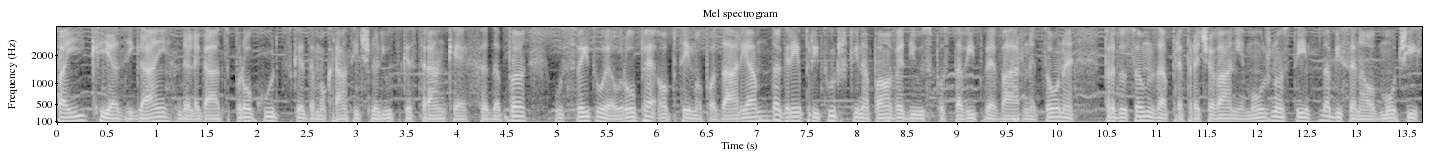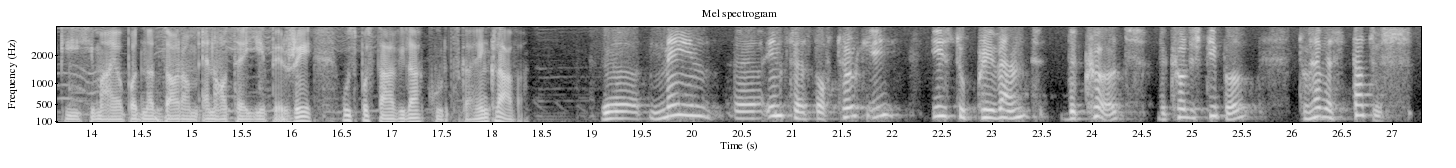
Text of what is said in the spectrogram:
Faik Jazigaj, delegat prokurdske demokratične ljudske stranke HDP v svetu Evrope, ob tem opozarja, da gre pri turški napovedi vzpostavitve varne cone predvsem za preprečevanje možnosti, da bi se na območjih, ki jih imajo pod nadzorom enote JPŽ, vzpostavila kurdska enklava. Main, uh, interest of Turkey is to prevent the Kurds, the Kurdish people, to have a status Uh,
